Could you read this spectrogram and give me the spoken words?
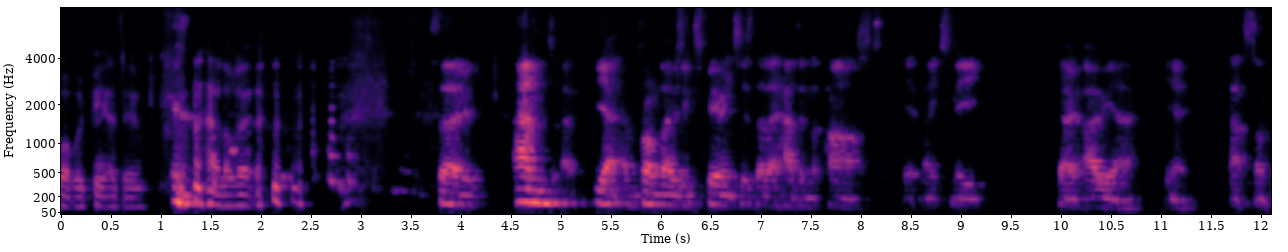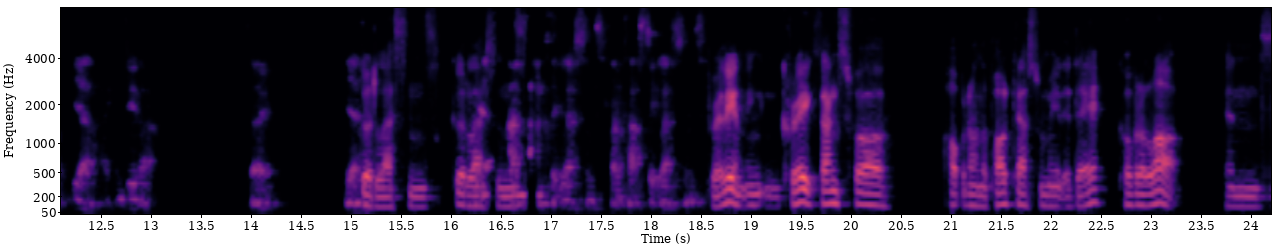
What would Peter do? I love it. so, and uh, yeah, and from those experiences that I had in the past, it makes me go, oh yeah, you know, that's something. yeah, I can do that. So, yeah. Good lessons. Good lessons. Yeah, fantastic lessons. Fantastic lessons. Brilliant. And Craig, thanks for hopping on the podcast with me today. Covered a lot. And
